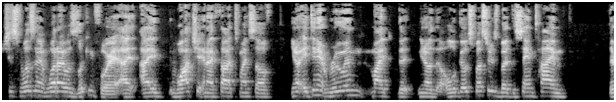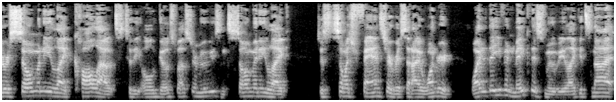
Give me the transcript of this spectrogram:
just wasn't what I was looking for. I I watch it and I thought to myself, you know, it didn't ruin my the you know the old Ghostbusters, but at the same time, there were so many like call outs to the old Ghostbuster movies and so many like just so much fan service that I wondered why did they even make this movie? Like it's not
